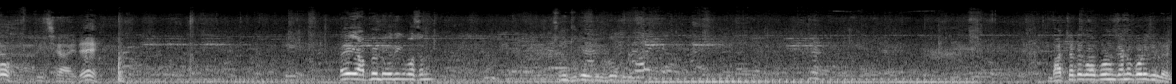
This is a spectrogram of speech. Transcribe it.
ও পিছায় রে। এই আপনি একটু ওদিকে বসেন। বাচ্চাটাকে অপহরণ কেন করেছিলেন?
